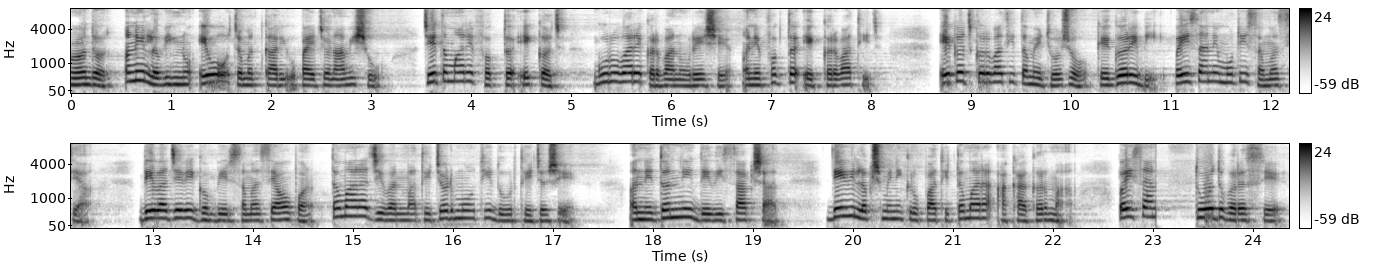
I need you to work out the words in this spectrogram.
હળદર અને લવિંગનો એવો ચમત્કારી ઉપાય જણાવીશું, જે તમારે ફક્ત એક જ ગુરુવારે કરવાનું રહેશે અને ફક્ત એક કરવાથી જ. એક જ કરવાથી તમે જોશો કે ગરીબી, પૈસાની મોટી સમસ્યા, દેવા જેવી ગંભીર સમસ્યાઓ પણ તમારા જીવનમાંથી જડમૂળથી દૂર થઈ જશે. અને ધનની દેવી સાક્ષાત, દેવી લક્ષ્મીની કૃપાથી તમારા આખા ઘરમાં પૈસા ધોધ વરસશે.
